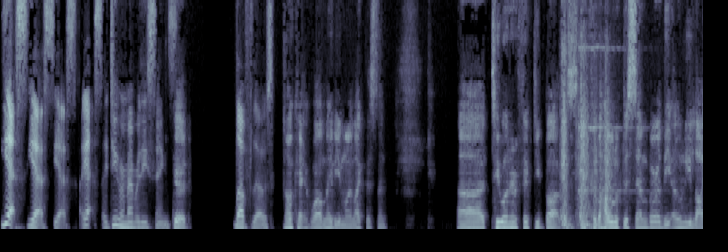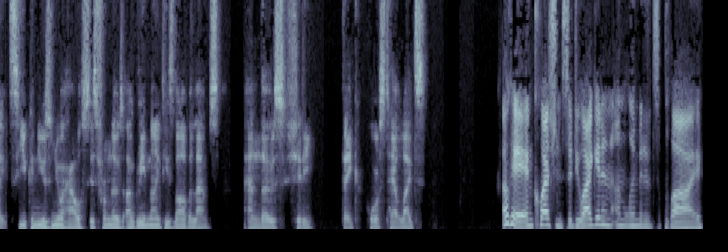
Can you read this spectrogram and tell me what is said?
Yes, yes, yes, yes. I do remember these things. good. Loved those. Okay, well maybe you might like this then. Uh, 250 bucks for the whole of December. The only lights you can use in your house is from those ugly 90s lava lamps and those shitty fake horsetail lights. Okay, and question. So, do I get an unlimited supply?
